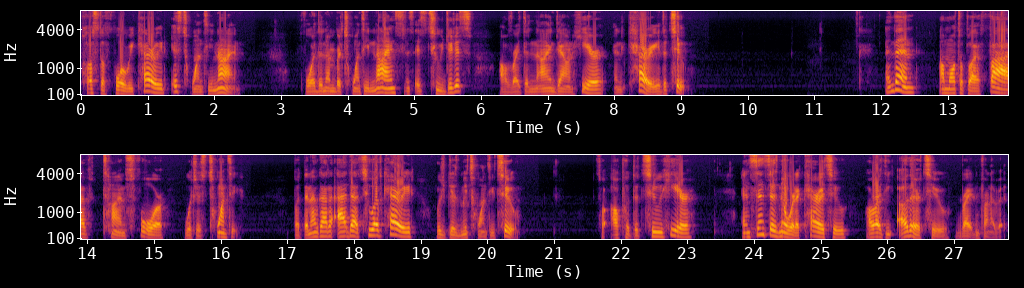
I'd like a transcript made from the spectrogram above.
plus the 4 we carried is 29. For the number 29, since it's two digits, I'll write the 9 down here and carry the 2. And then I'll multiply 5 times 4, which is 20. But then I've got to add that 2 I've carried, which gives me 22. So I'll put the 2 here, and since there's nowhere to carry to, I'll write the other 2 right in front of it.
